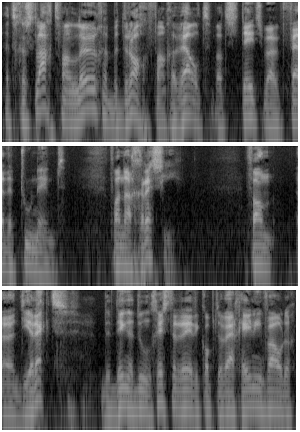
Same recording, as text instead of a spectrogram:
Het geslacht van leugen, bedrog, van geweld, wat steeds maar verder toeneemt. Van agressie. Van uh, direct de dingen doen. Gisteren reed ik op de weg heel eenvoudig.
